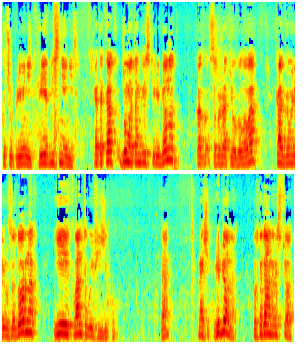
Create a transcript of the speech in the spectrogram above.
хочу применить при объяснении. Это как думает английский ребенок, как соображает его голова, как говорил Задорнов, и квантовую физику. Да? Значит, ребенок, вот когда он растет,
